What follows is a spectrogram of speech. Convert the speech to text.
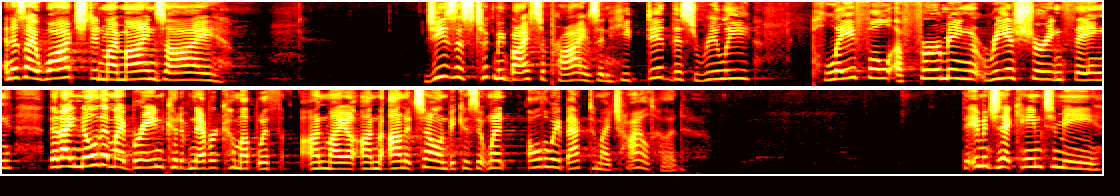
And as I watched in my mind's eye, Jesus took me by surprise and he did this really playful, affirming, reassuring thing that I know that my brain could have never come up with on, my, on, on its own because it went all the way back to my childhood. The image that came to me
